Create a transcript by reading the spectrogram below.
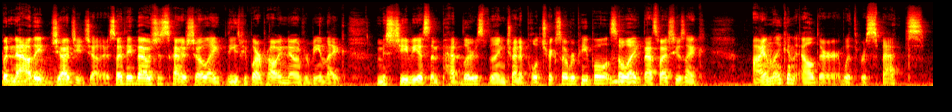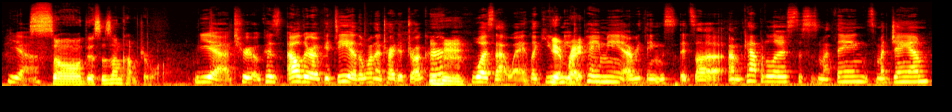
but now they Oh. judge each other. So I think that was just kind of show like these people are probably known for being like mischievous and peddlers, but then trying to pull tricks over people. Mm-hmm. So like that's why she was like, I'm like an elder with respect, Yeah. so this is uncomfortable. Yeah, true. Because Elder of Gadea, the one that tried to drug her, was that way. Like, you Mm-hmm. Yeah, need right. to pay me. Everything's, it's, uh, I'm capitalist. This is my thing. It's my jam.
